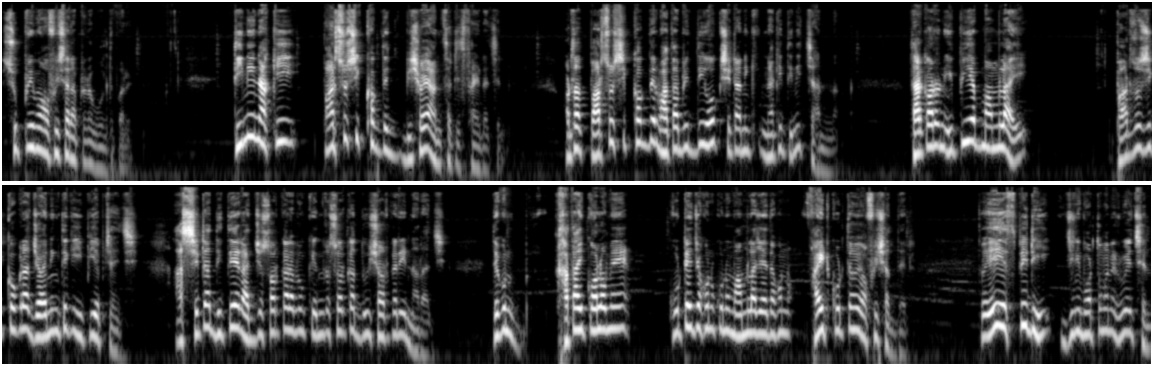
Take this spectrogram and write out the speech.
সুপ্রিমো অফিসার আপনারা বলতে পারেন। তিনি নাকি পার্শ্ব শিক্ষকদের বিষয়ে আনস্যাটিসফাইড আছেন। অর্থাৎ পার্শ্ব শিক্ষকদের ভাতা বৃদ্ধি হোক, সেটা নাকি- তিনি চান না। তার কারণ ইপিএফ মামলায় পার্শ্ব শিক্ষকরা জয়নিং থেকে ইপিএফ চাইছে। আর সেটা দিতে রাজ্য সরকার এবং কেন্দ্র সরকার দুই সরকারই নারাজ। দেখুন, খাতায় কলমে কোর্টে যখন কোনো মামলা যায়, তখন ফাইট করতে হয় অফিসারদের। তো এই এসপিডি যিনি বর্তমানে রয়েছেন,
